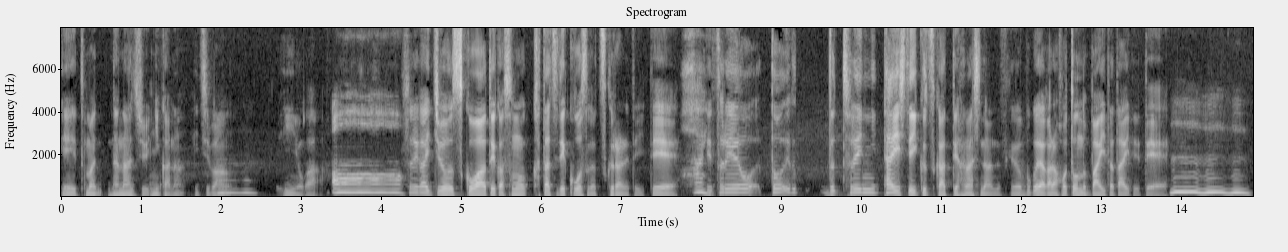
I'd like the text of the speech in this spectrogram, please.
えっ、と、まあ、72かな？一うんう番んいいのが。ああ、それが一応スコアというか、その形でコースが作られていて、で、はい。それを、と、どそれに対していくつかっていう話なんですけど、僕だからほとんど倍叩いてて、うんうんうん。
